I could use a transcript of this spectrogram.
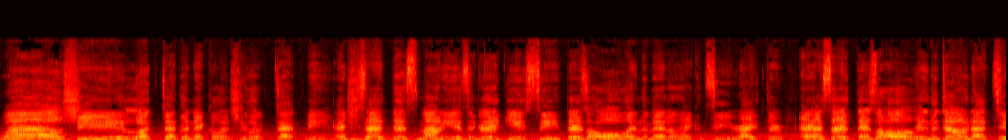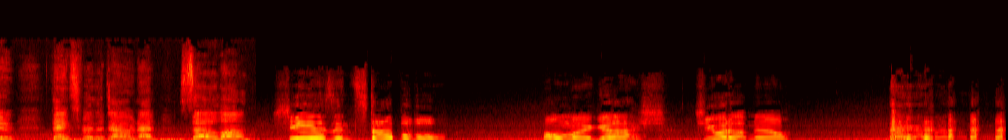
Well, she looked at the nickel and she looked at me and she said, This money isn't good, you see. There's a hole in the middle I can see right through. And I said, There's a hole in the donut too. Thanks for the donut. So long. She is unstoppable! Oh my gosh. Chew it up now.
